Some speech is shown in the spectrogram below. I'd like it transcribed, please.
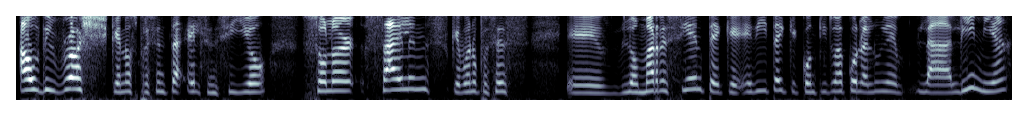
Audi Rush que nos presenta el sencillo Solar Silence, que bueno, pues es eh, lo más reciente que edita y que continúa con la, línea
